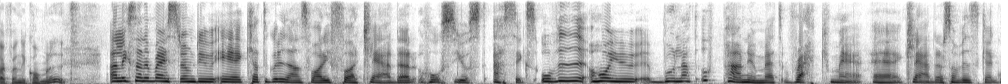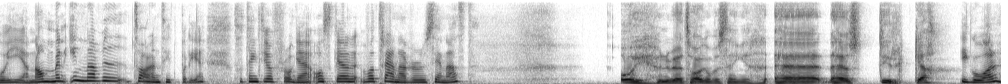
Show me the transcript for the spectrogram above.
Tack för att ni kommer hit. Alexander Bergström, du är kategoriansvarig för kläder hos just Asics. Och vi har ju bullat upp här nu med ett rack med eh, kläder som vi ska gå igenom. Men innan vi tar en titt på det så tänkte jag fråga, Oskar, vad tränade du senast? Oj, nu blir jag tagen på sängen. Eh, det här är styrka. Igår?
